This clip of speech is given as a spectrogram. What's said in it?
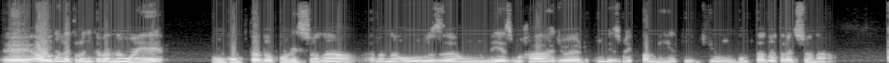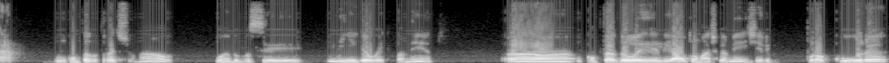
É, a urna eletrônica ela não é um computador convencional, ela não usa um mesmo hardware, um mesmo equipamento de um computador tradicional. Um computador tradicional, quando você liga o equipamento, uh, o computador ele automaticamente ele procura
